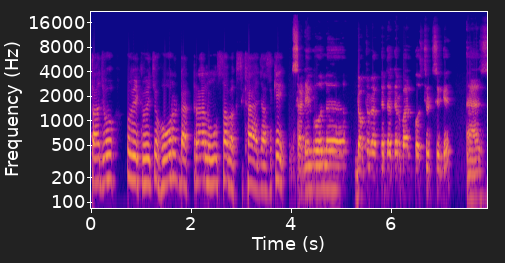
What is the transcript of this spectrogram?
ਤਾਂ ਜੋ ਭਵਿੱਖ ਵਿੱਚ ਹੋਰ ਡਾਕਟਰਾਂ ਨੂੰ ਸਬਕ ਸਿਖਾਇਆ ਜਾ ਸਕੇ। ਸਾਡੇ ਕੋਲ ਡਾਕਟਰ ਅੰਕਿਤ ਅਗਰਵਾਲ ਪੋਸਟਡ ਸੀਗੇ ਐਸ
